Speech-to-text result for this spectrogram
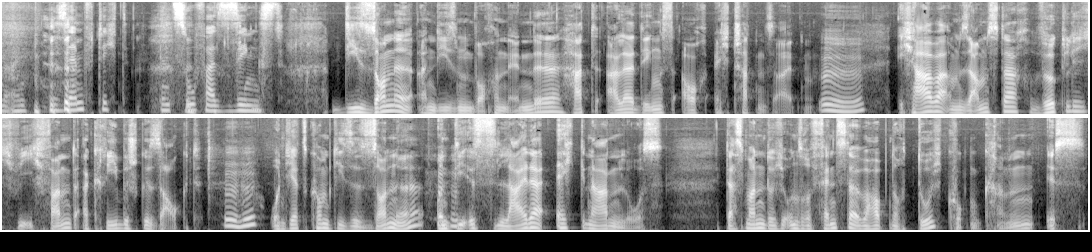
nein, besänftigt ins Sofa singst. Die Sonne an diesem Wochenende hat allerdings auch echt Schattenseiten. Mhm. Ich habe am Samstag wirklich, wie ich fand, akribisch gesaugt. Mhm. Und jetzt kommt diese Sonne und die ist leider echt gnadenlos. Dass man durch unsere Fenster überhaupt noch durchgucken kann, ist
